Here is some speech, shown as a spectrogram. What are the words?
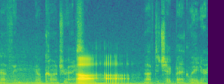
Nothing. No contracts. Ah. I'll have to check back later.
